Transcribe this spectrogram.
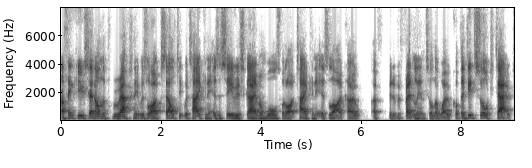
I think you said on the reaction it was like Celtic were taking it as a serious game and Wolves were like taking it as like oh a bit of a friendly until they woke up. They did sort it out.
